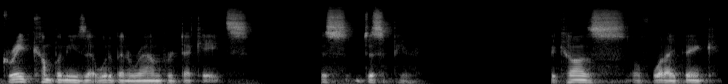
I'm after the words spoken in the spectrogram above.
great companies that would have been around for decades just disappear because of what I think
